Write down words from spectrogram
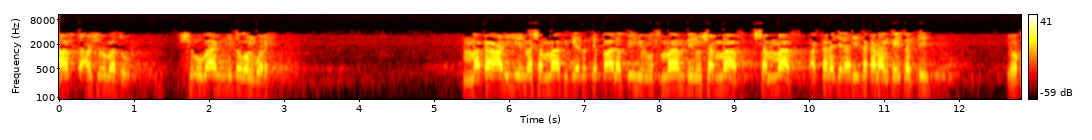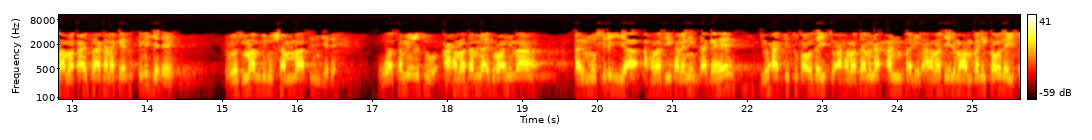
أخطأ شعبة شعبان ندوغنغوري مكا علي المشماس كيستي قال فيه عثمان بن شماس. شماس أكن جراريسا كان كيستي يوكا مكا إسا كان كيستي نجده عثمان بن شماس جده وسمعت أحمد بن إبراهيم الموصلية أحمد كان ننتقه يحدث كأوديس أحمد بن حنبل أحمد المحنبل كأوديس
